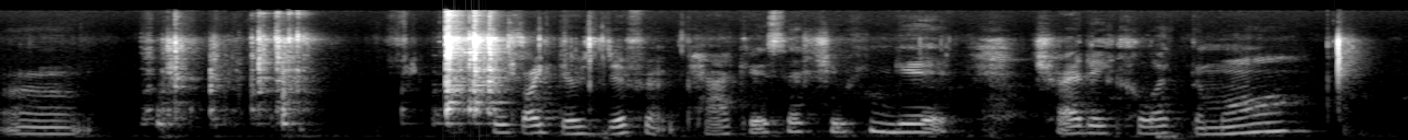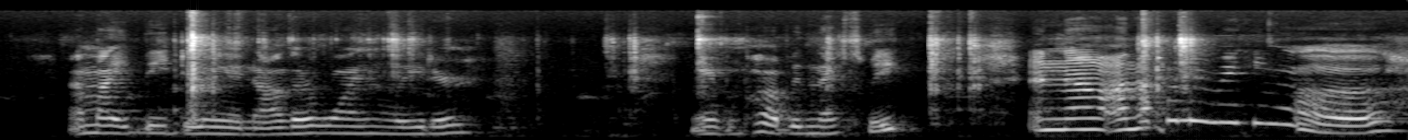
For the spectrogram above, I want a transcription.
Um. There's like there's different packets that you can get. Try to collect them all. I might be doing another one later. Maybe probably next week. And now I'm not gonna be making a,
